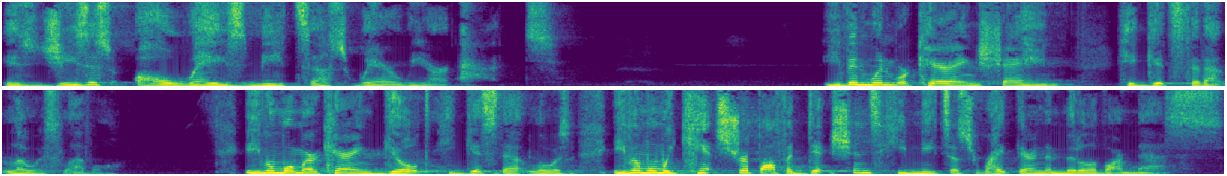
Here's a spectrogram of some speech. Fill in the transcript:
is Jesus always meets us where we are at. Even when we're carrying shame, he gets to that lowest level. Even when we're carrying guilt, he gets that lowest. Even when we can't strip off addictions, he meets us right there in the middle of our mess.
